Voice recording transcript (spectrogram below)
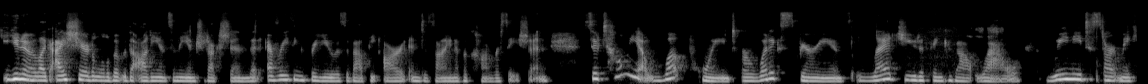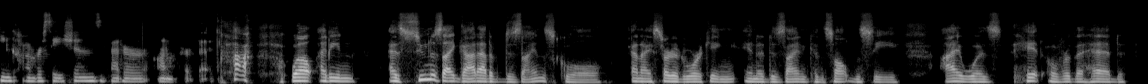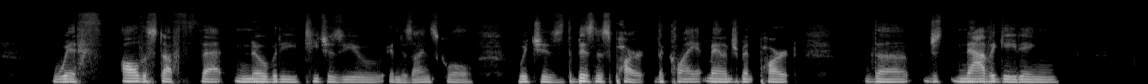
you know, like I shared a little bit with the audience in the introduction that everything for you is about the art and design of a conversation. So tell me at what point or what experience led you to think about, wow, we need to start making conversations better on purpose? well, I mean, as soon as I got out of design school and I started working in a design consultancy, I was hit over the head with all the stuff that nobody teaches you in design school, which is the business part, the client management part, the just navigating.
